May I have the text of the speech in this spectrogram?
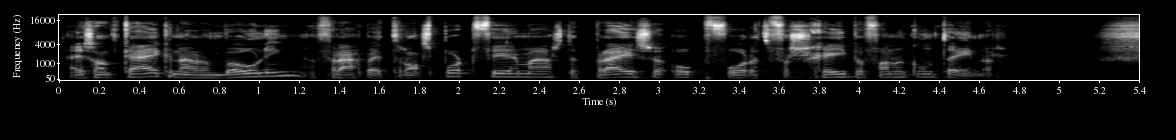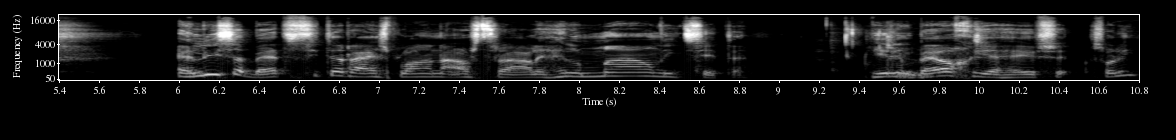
Hij is aan het kijken naar een woning en vraagt bij transportfirma's de prijzen op voor het verschepen van een container. Elisabeth ziet de reisplannen naar Australië helemaal niet zitten. Hier in België heeft ze. Sorry?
